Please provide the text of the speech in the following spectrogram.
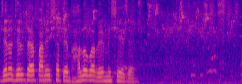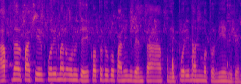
যেন জেলটা পানির সাথে ভালোভাবে মিশিয়ে যায়। আপনার পাখির পরিমাণ অনুযায়ী কতটুকু পানি নেবেন তা আপনি পরিমাণ মতো নিয়ে নেবেন।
